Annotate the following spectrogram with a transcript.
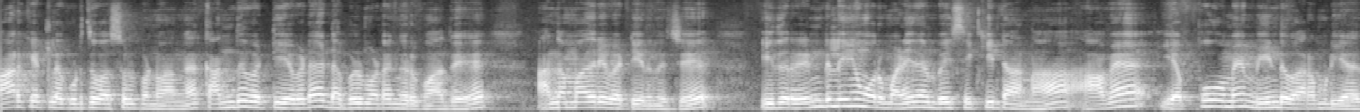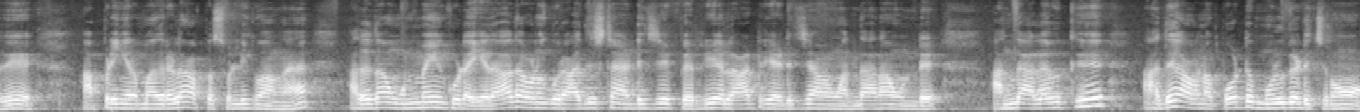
மார்க்கெட்டில் கொடுத்து வசூல் பண்ணுவாங்க. கந்து வட்டியை விட டபுள் மடங்கு இருக்கும் அது. அந்த மாதிரி வட்டி இருந்துச்சு. இது ரெண்டுலேயும் ஒரு மனிதன் போய் சிக்கிட்டான்னா அவன் எப்போவுமே மீண்டு வர முடியாது. அப்படிங்கிற மாதிரிலாம் அப்போ சொல்லிக்குவாங்க. அதுதான் உண்மையும் கூட. ஏதாவது அவனுக்கு ஒரு அதிர்ஷ்டம் அடித்து பெரிய லாட்ரி அடித்து அவன் வந்தால் தான் உண்டு. அந்த அளவுக்கு அது அவனை போட்டு முழுகடிச்சிரும்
